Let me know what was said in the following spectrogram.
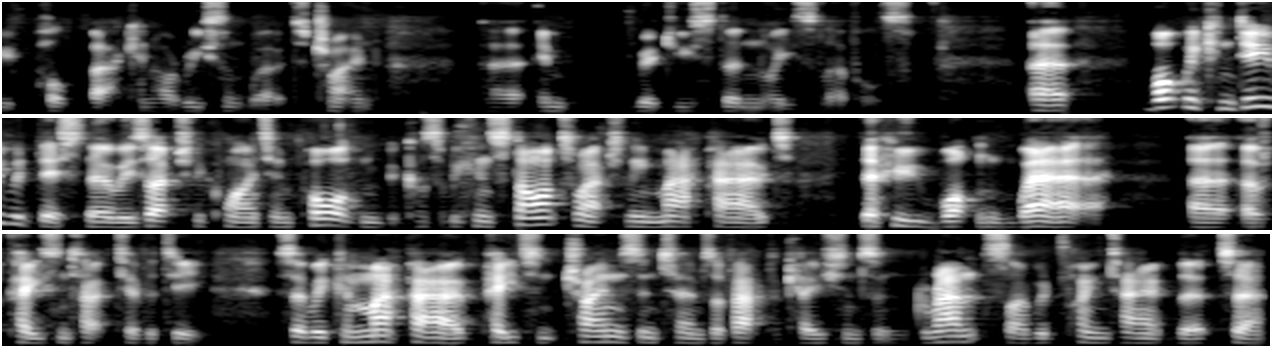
we've pulled back in our recent work to try and uh, reduce the noise levels. Uh, what we can do with this, though, is actually quite important because we can start to actually map out the who, what, and where uh, of patent activity. So we can map out patent trends in terms of applications and grants. I would point out that uh,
